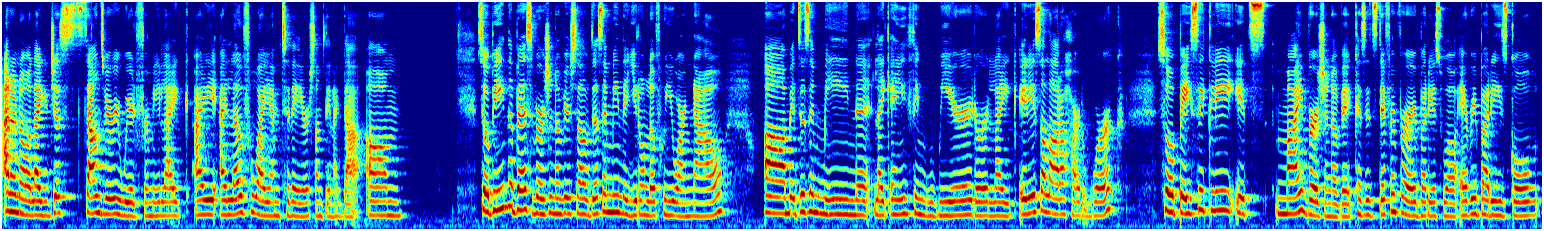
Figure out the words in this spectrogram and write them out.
i don't know like just sounds very weird for me like i i love who i am today or something like that um so being the best version of yourself doesn't mean that you don't love who you are now um it doesn't mean like anything weird or like it is a lot of hard work so basically, it's my version of it because it's different for everybody as well. Everybody's goal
